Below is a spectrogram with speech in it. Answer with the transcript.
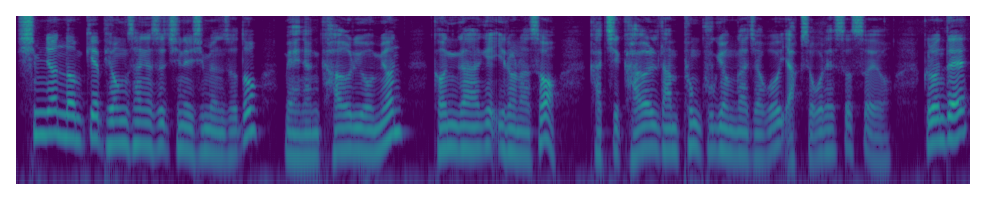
10년 넘게 병상에서 지내시면서도 매년 가을이 오면 건강하게 일어나서 같이 가을 단풍 구경 가자고 약속을 했었어요. 그런데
